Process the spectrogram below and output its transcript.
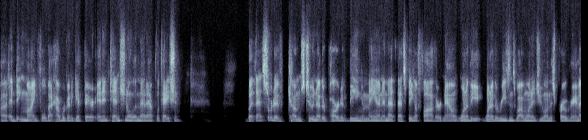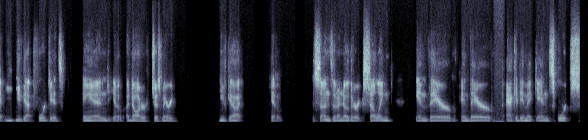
uh, and being mindful about how we're going to get there and intentional in that application but that sort of comes to another part of being a man and that that's being a father now one of the one of the reasons why i wanted you on this program you've got four kids and you know a daughter just married you've got you know sons that I know that are excelling in their in their academic and sports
